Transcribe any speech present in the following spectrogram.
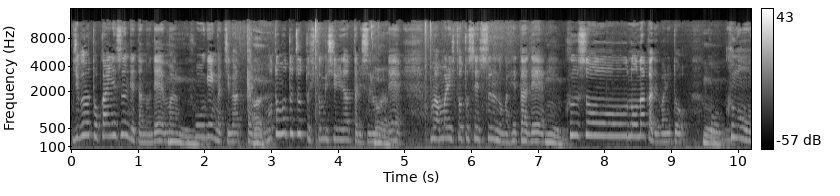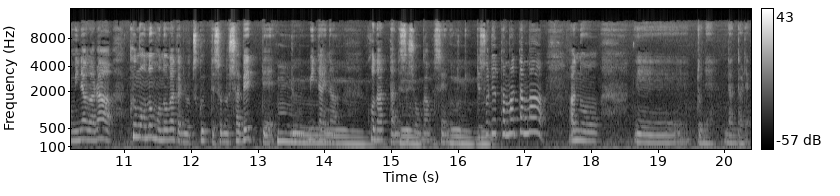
自分は都会に住んでたので、まあうん。方言が違ったはい。りもともとちょっと人見知りだったりするので、はい。まあ、あんまり人と接するのが下手で、うん。空想の中で割とこう、うん。雲を見ながら雲の物語を作ってそれを喋ってるみたいな子だったんです、うん。小学生の時、うん。でそれをたまたまあのえーっとねなんだあれ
